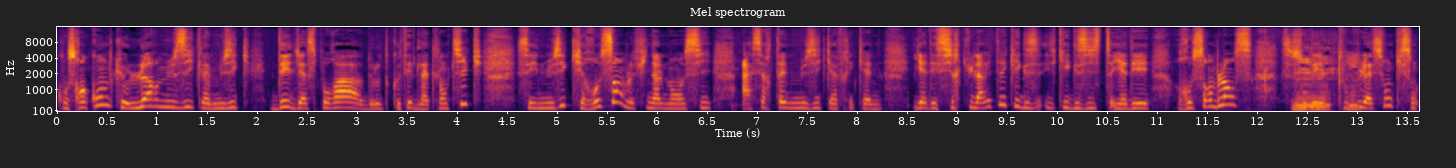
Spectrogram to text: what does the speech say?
qu'on se rend compte que leur musique, la musique des diasporas de l'autre côté de l'Atlantique, c'est une musique qui ressemble finalement aussi à certaines musiques africaines. Il y a des circularités qui, ex- qui existent, il y a des ressemblances. Ce sont des Mhm. populations qui sont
